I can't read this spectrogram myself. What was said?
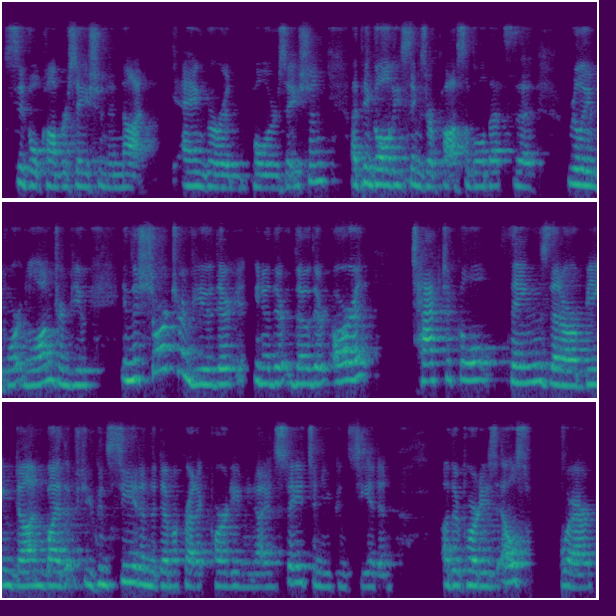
civil conversation and not anger and polarization. I think all these things are possible. That's the really important long-term view. In the short-term view, there you know there though there are tactical things that are being done by the you can see it in the Democratic Party in the United States and you can see it in other parties elsewhere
